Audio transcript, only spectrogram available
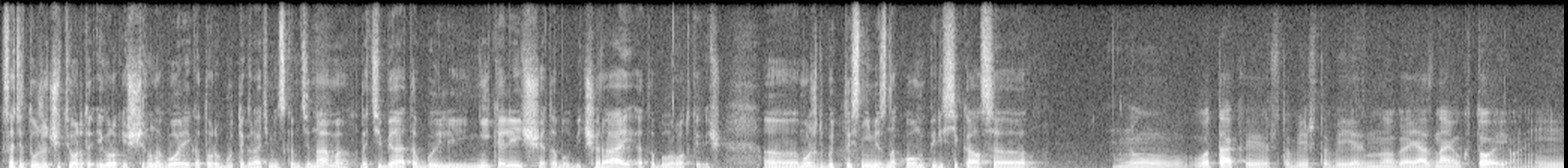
Кстати, ты уже четвертый игрок из Черногории, который будет играть в Минском «Динамо». До тебя это были Николич, это был Бичарай, это был Роткович. Э, Может быть, ты с ними знаком, пересекался? Ну, вот так, чтобы, чтобы много, я знаю, кто и он, и,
